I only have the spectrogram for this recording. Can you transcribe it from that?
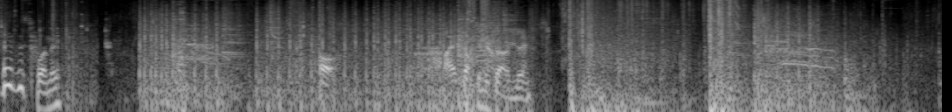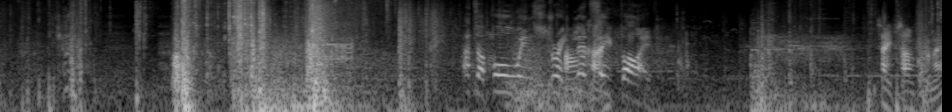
This is funny. Oh, I ain't clutching this round then. That's a four-win streak. Let's Okay. see five. Save some for me.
